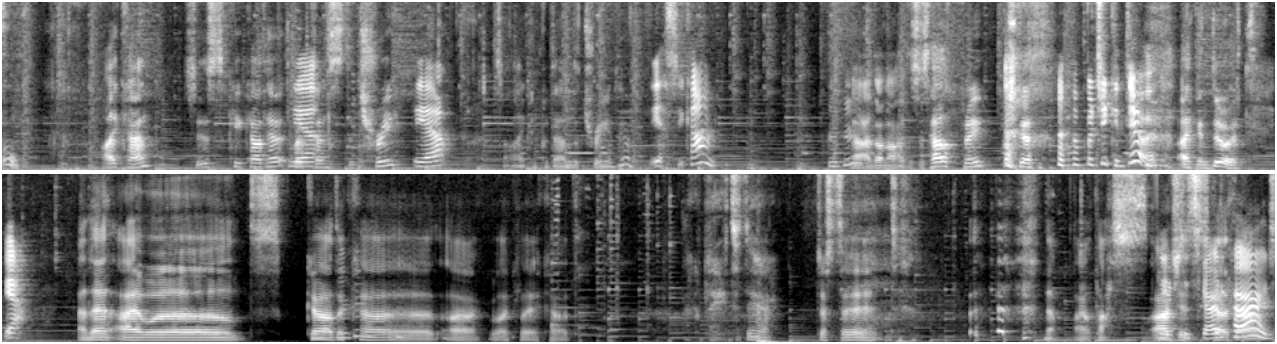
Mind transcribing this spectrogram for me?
Oh, I can. See this key card here? It Yeah. represents the tree. Yeah. So I can put down the tree in here. Yes, you can. Now, I don't know how this has helped me. but you can do it. I can do it. Yeah. And then I will discard Mm-hmm. a card. Uh, will I play a card? I can play it there. Just to. no, I'll pass. You to discard a card.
